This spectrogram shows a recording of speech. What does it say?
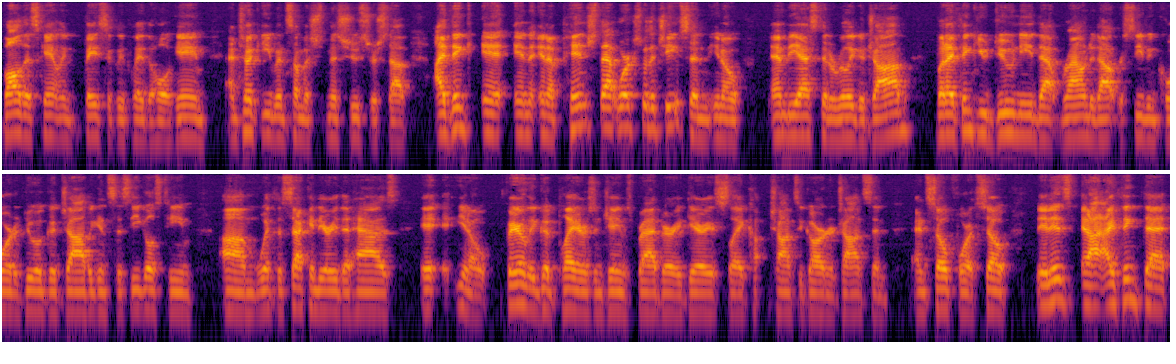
Valdes Scantling basically played the whole game and took even some of Smith Schuster stuff. I think in, in, in a pinch that works for the Chiefs, and you know MBS did a really good job. But I think you do need that rounded out receiving corps to do a good job against this Eagles team um, with the secondary that has it, you know fairly good players in James Bradberry, Darius Slay, Chauncey Gardner Johnson, and so forth. So it is, and I think that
